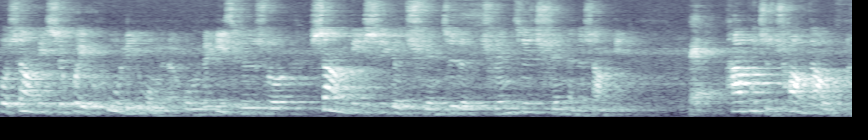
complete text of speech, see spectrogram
或上帝是会护理我们的，我们的意思就是说，上帝是一个全知的、全知全能的上帝。他不止创造我们，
